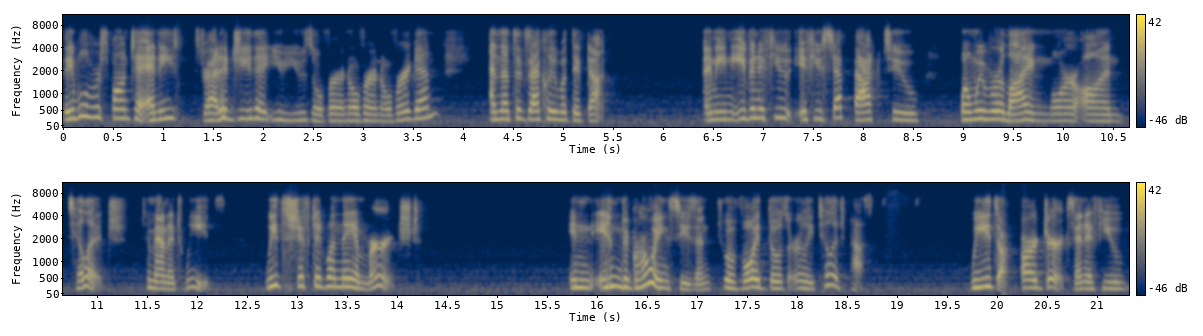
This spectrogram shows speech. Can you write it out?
they will respond to any strategy that you use over and over and over again, and that's exactly what they've done. I mean, even if you if you step back to when we were relying more on tillage to manage weeds. Weeds shifted when they emerged in, in the growing season to avoid those early tillage passes. Weeds are, are jerks, and if you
